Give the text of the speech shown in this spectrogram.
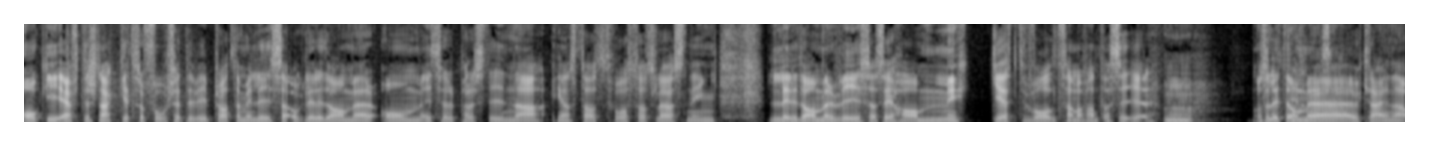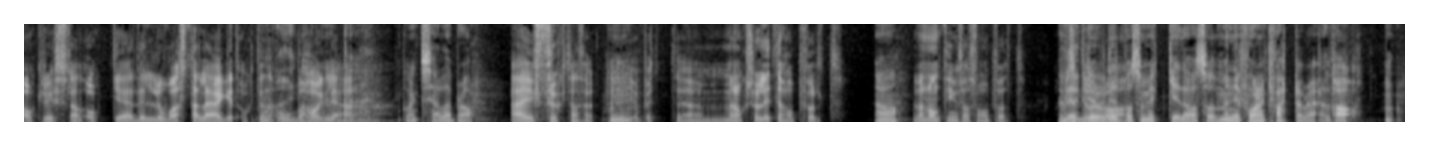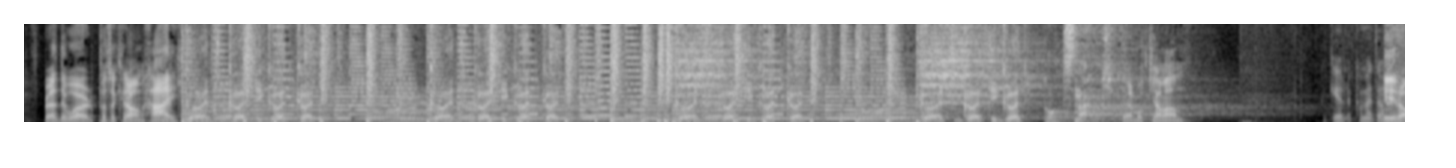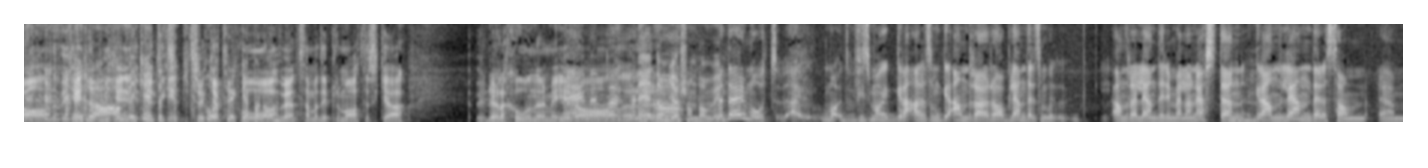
Och i eftersnacket så fortsätter vi prata med Lisa och Lady Damer om Israel-Palestina, enstats tvåstatslösning. Lady Damer visar sig ha mycket våldsamma fantasier. Mm. Och så lite om eh, Ukraina och Ryssland och eh, det låsta läget och den det går obehagliga... inte. Det går inte så jävla bra. Det är fruktansvärt eh, Mm. jobbigt, eh, men också lite hoppfullt. Ja, Det var någonting som var hoppfullt. vi har bjudit på så mycket idag, så, men ni får en kvart av det här i alla fall. Ja. Spread the word, puss och kram, hej! Good, goody, good, good. Good, goody, good, good. Good, goody, good, good. Good, goody, good. Gott snack. Däremot kan man Gud, nu kommer jag inte ihåg. Iran, vi kan inte, Iran, vi kan, vi kan inte vi kan trycka påtrycka på, på dem. vi har inte samma diplomatiska relationer med Nej, Iran? men- men- eller? Nej, de gör som de vill. Men däremot, äh, det finns många alltså, andra arabländer, som, andra länder i Mellanöstern, Mm. grannländer som, eh,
